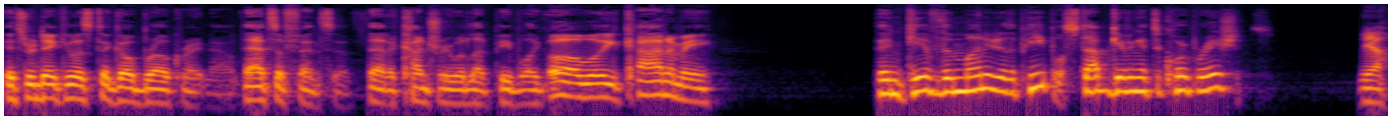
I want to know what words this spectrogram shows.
it's ridiculous to go broke right now. That's offensive that a country would let people, like, oh, well, the economy. Then give the money to the people. Stop giving it to corporations. Yeah.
